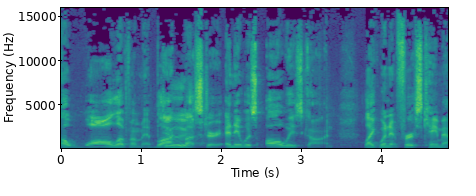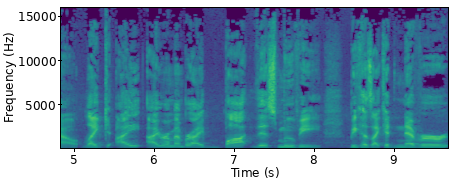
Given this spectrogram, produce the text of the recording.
a wall of them at blockbuster, and it was always gone. Like when it first came out, like I I remember I bought this movie because I could never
